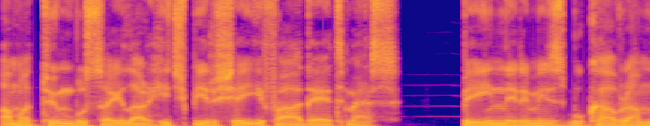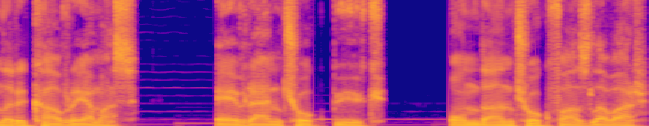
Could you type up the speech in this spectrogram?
Ama tüm bu sayılar hiçbir şey ifade etmez. Beyinlerimiz bu kavramları kavrayamaz. Evren çok büyük. Ondan çok fazla var.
